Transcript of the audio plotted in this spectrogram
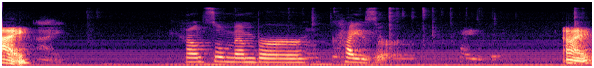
Aye. Councilmember Keiser. Aye.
